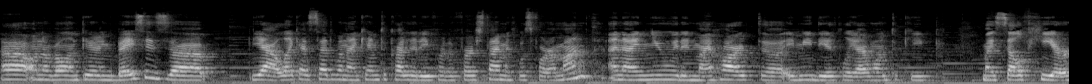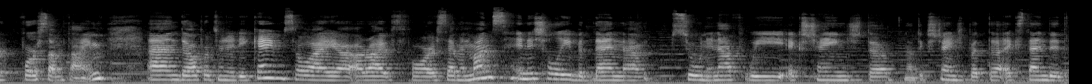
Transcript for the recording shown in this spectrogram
uh, on a volunteering basis. Uh, yeah, like I said, when I came to Cagliari for the first time, it was for a month, and I knew it in my heart uh, immediately. I want to keep myself here for some time and the opportunity came so i uh, arrived for seven months initially but then um, soon enough we exchanged uh, not exchanged but uh, extended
